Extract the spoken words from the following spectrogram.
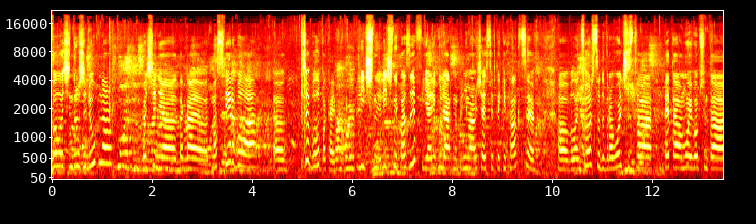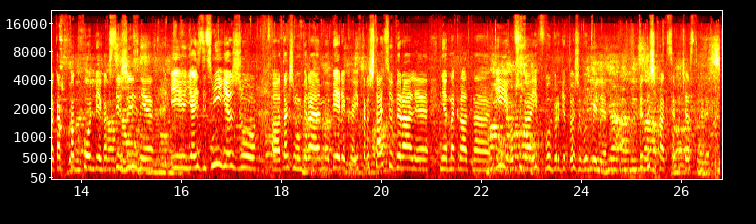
Было очень дружелюбно, очень такая атмосфера была все было по кайфу. Личный, личный позыв. Я регулярно принимаю участие в таких акциях. Э, волонтерство, добровольчество. Это мой, в общем-то, как, как хобби, как стиль жизни. И я с детьми езжу. А также мы убираем берег. И в Кронштадте убирали неоднократно. И, в общем-то, и в Выборге тоже вы были. В предыдущих акциях участвовали.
